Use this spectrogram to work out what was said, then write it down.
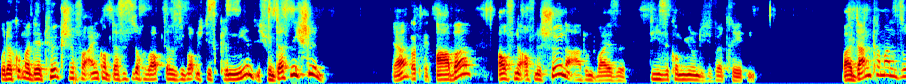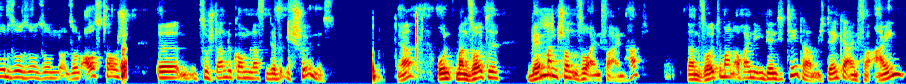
oder guck mal, der türkische Verein kommt, das ist doch überhaupt, das ist überhaupt nicht diskriminierend. Ich finde das nicht schlimm. Ja? Okay. Aber auf eine, auf eine schöne Art und Weise diese Community vertreten. Weil dann kann man so, so, so, so, so einen Austausch äh, zustande kommen lassen, der wirklich schön ist. Ja? Und man sollte, wenn man schon so einen Verein hat, dann sollte man auch eine Identität haben. Ich denke, ein Verein,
